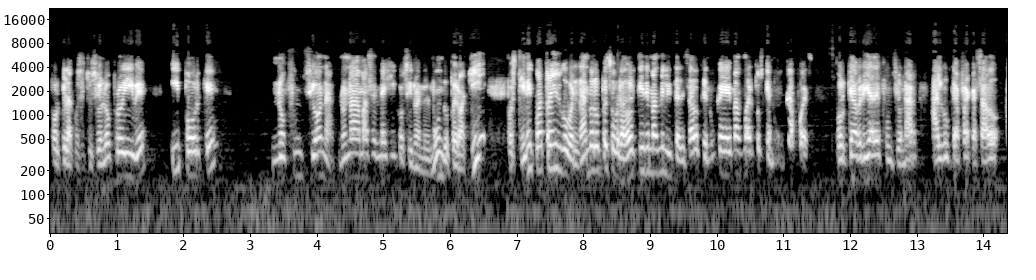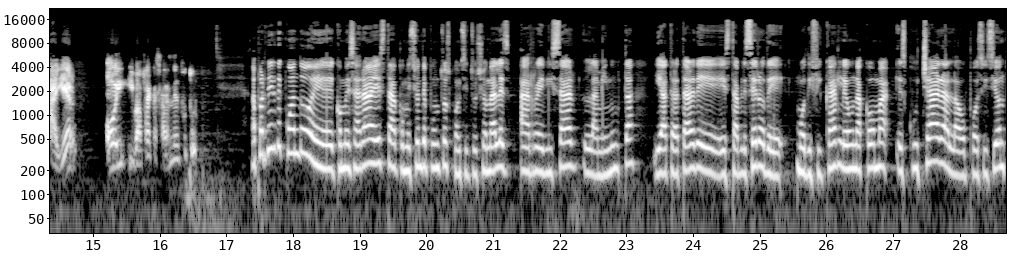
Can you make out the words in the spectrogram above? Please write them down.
porque la Constitución lo prohíbe y porque no funciona, no nada más en México, sino en el mundo. Pero aquí, pues tiene cuatro años gobernando López Obrador, tiene más militarizado que nunca y hay más muertos que nunca, pues. ¿Por qué habría de funcionar algo que ha fracasado ayer, hoy y va a fracasar en el futuro? ¿A partir de cuándo eh, comenzará esta Comisión de Puntos Constitucionales a revisar la minuta y a tratar de establecer o de modificarle una coma, escuchar a la oposición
